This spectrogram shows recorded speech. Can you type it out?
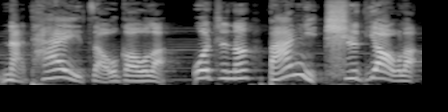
那太糟糕了，我只能把你吃掉了。”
